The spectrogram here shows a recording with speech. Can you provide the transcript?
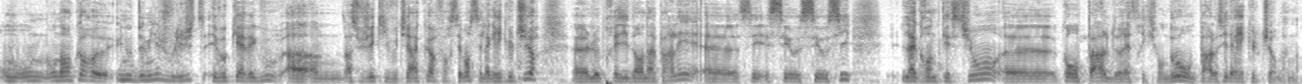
on, a encore une ou deux minutes. Je voulais juste évoquer avec vous un, sujet qui vous tient à cœur forcément, c'est l'agriculture. le président en a parlé. c'est aussi la grande question. quand on parle de restriction d'eau, on parle aussi d'agriculture maintenant.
